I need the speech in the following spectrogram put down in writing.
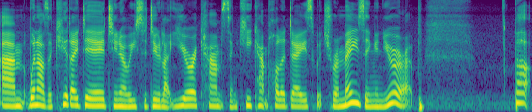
Um, when I was a kid, I did. You know, we used to do like Eurocamps and Keycamp holidays, which were amazing in Europe. But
